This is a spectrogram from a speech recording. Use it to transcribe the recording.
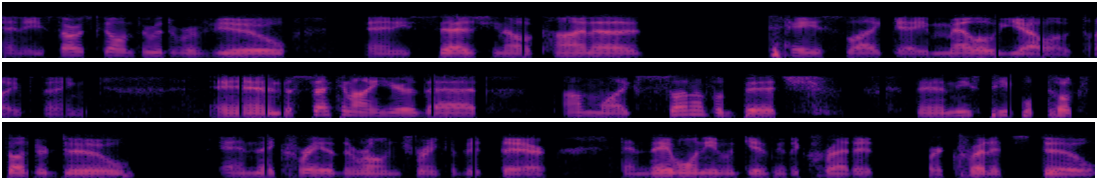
and he starts going through the review, and he says, you know, kind of tastes like a mellow yellow type thing. And the second I hear that, I'm like, son of a bitch. And these people took Thunder Dew and they created their own drink of it there. And they won't even give me the credit where credit's due.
